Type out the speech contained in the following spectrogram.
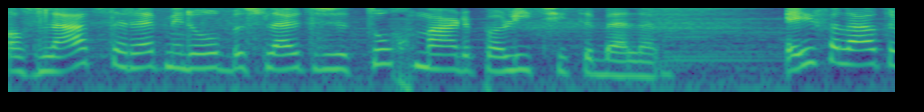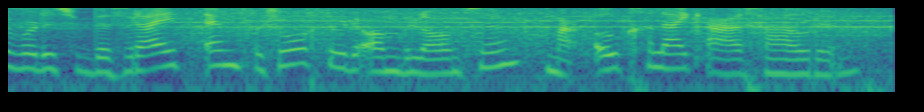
Als laatste redmiddel besluiten ze toch maar de politie te bellen. Even later worden ze bevrijd en verzorgd door de ambulance, maar ook gelijk aangehouden.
